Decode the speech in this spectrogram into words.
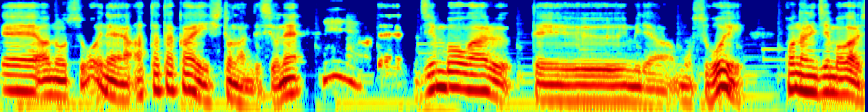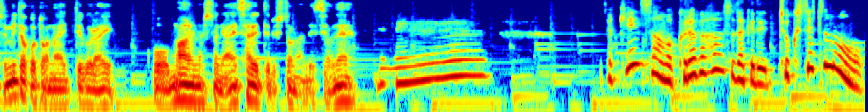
で、あの、すごいね、温かい人なんですよね。なので、人望があるっていう意味では、もうすごい、こんなに人望がある人見たことはないってぐらい、こう、周りの人に愛されてる人なんですよね。へじゃケンさんはクラブハウスだけで直接の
